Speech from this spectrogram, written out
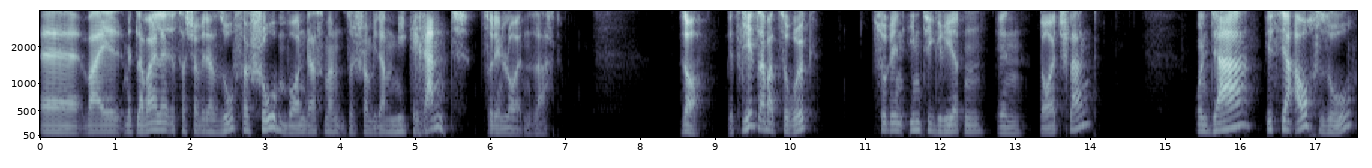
Äh, weil mittlerweile ist das schon wieder so verschoben worden, dass man so schon wieder Migrant zu den Leuten sagt. So, jetzt geht's aber zurück zu den Integrierten in Deutschland. Und da ist ja auch so,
